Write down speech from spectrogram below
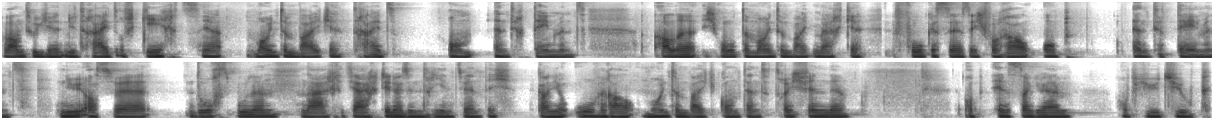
Want hoe je nu draait of keert, ja, mountainbiken draait om entertainment. Alle grote mountainbike merken focussen zich vooral op entertainment. Nu, als we doorspoelen naar het jaar 2023, kan je overal mountainbike content terugvinden. Op Instagram, op YouTube.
